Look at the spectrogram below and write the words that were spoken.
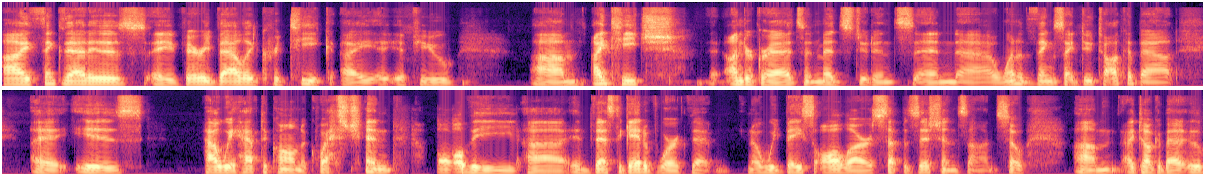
I think that is a very valid critique. I, if you, um, I teach undergrads and med students, and uh, one of the things I do talk about uh, is how we have to call into question all the uh, investigative work that you know we base all our suppositions on. So um, I talk about it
